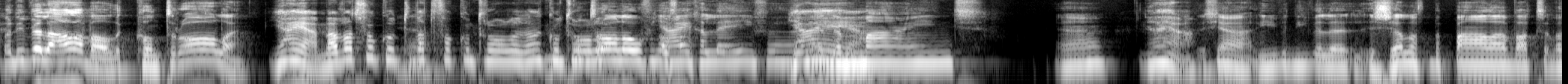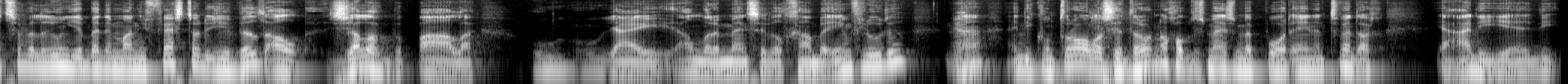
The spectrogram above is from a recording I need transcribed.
Maar die willen allemaal de controle. Ja, ja, maar wat voor, Ja. wat voor controle dan? Controle, Controle over je of- eigen leven, Ja, ja, de mind. Ja. Ja, ja. Dus ja, die, die willen zelf bepalen wat, wat ze willen doen. Je bent een manifesto, dus je wilt al zelf bepalen hoe, hoe jij andere mensen wilt gaan beïnvloeden. Ja. En die controle zit er ook nog op. Dus mensen met poort 21, ja, die, eh, die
